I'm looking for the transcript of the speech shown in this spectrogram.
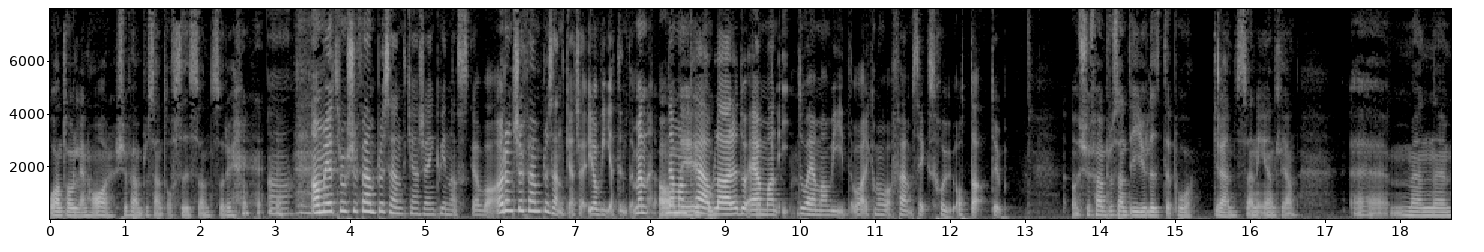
och antagligen har 25% off season. Så det, Ja. ja men jag tror 25% kanske en kvinna ska vara. Runt 25% kanske. Jag vet inte. Men Ja, när man tävlar då är man, då är man vid, vad kan man vara? 5, 6, 7, 8 typ. och 25% är ju lite på gränsen egentligen. Eh, men eh,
